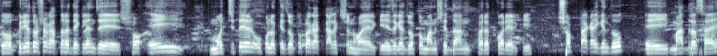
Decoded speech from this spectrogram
তো প্রিয় দর্শক আপনারা দেখলেন যে এই মসজিদের উপলক্ষে যত টাকা কালেকশন হয় আর কি এই জায়গায় যত মানুষের দান ফেরত করে আর কি সব টাকাই কিন্তু এই মাদ্রাসায়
